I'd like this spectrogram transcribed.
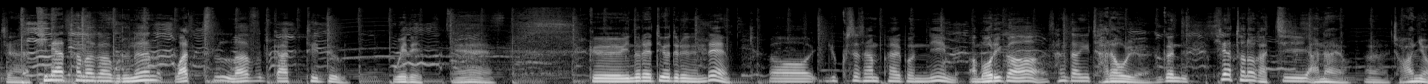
자, 티나 터너가 부르는 What Love Got to Do with It. 예. 그 이 노래 띄워드리는데 어 6438번님 아, 머리가 상당히 잘 어울려요. 그러니까 티나 터너 같지 않아요. 어, 전혀.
